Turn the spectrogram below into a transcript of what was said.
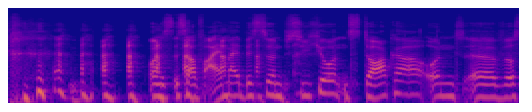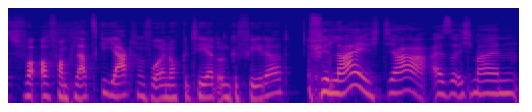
und es ist auf einmal bist du ein Psycho und ein Stalker und äh, wirst auch vom Platz gejagt und vorher noch geteert und gefedert? Vielleicht, ja. Also ich meine,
